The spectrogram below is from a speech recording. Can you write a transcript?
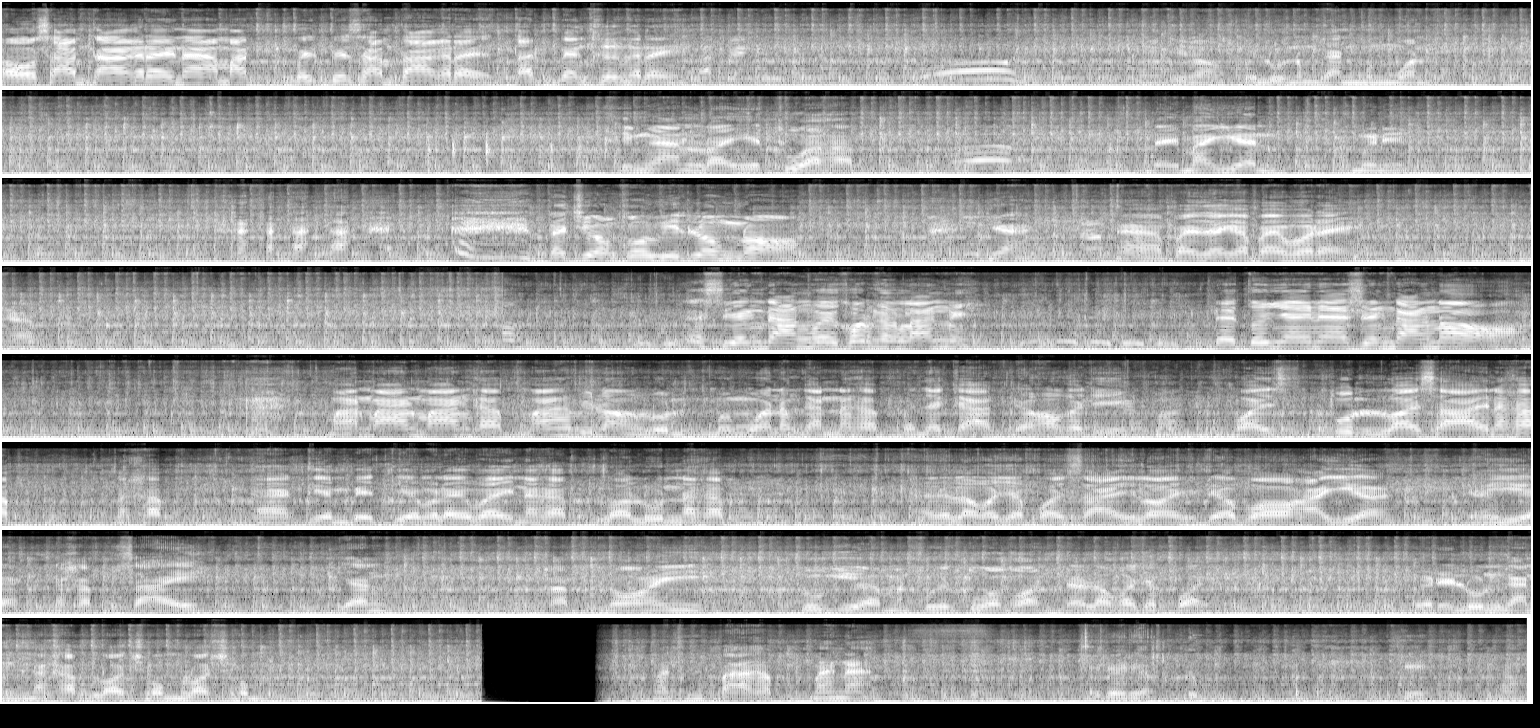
เอาสามตาก็ได้หน้ามัดเป็นเป็นสามตาก็ได้ ตัดแบ่งเครื่องก็ได้รับแบงค์โอ้ยเอาพี่น้องไปหลุดน้ำกันมวนมวนๆทีมงานลอยเอ็ดทั่วครับอืมได้มาเยือนมือนี้ แต่ช่วงโควิดลงนอกเนี่ยไปใช้กับไปบ่ได้ครับเอ้เสียงดังไว้ยคนข้างหลังนี่ได้ตัวใหญ่แน่เสียงดังนอหมานหมานหมานครับมาพี่น้องรุ่นมืองมวนน้ำกันนะครับ บรรยากาศเดี๋ยวห้องกะทีปล่อยทุ่นลอยสายนะครับนะครับเตรียมเบ็ดเตรียมอะไรไว้นะครับ รอลุ้นนะครับ แล้วเราก็จะปล่อยสายลอย เดี๋ยวพอหาเหยื่อหาเหยื่อนะครับ สายยังครับรอให้ลูกเหยื่อมันฟื้นตัวก่อน แล้วเราก็จะปล่อยเดี๋ยวได้ลุ้นกันนะครับ รอชมรอชม มาถึงปลาครับมาหน่ะเดี๋ยวเดี๋ยวเดี๋ยวโอเคเอา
